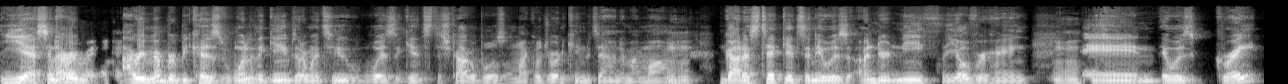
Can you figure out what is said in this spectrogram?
yes, and I, There were, rem- right? Okay. I remember because one of the games that I went to was against the Chicago Bulls when Michael Jordan came to town, and my mom Mhm. Got us tickets, and it was underneath the overhang, Mhm. and it was great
